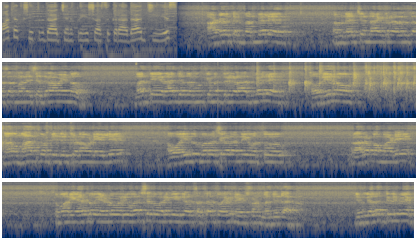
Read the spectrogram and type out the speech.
ಮತಕ್ಷೇತ್ರದ ಜನಪ್ರಿಯ ಶಾಸಕರಾದ ಜಿಎಸ್. ಆಡಳಿತಕ್ಕೆ ಬಂದಮೇಲೆ ನಮ್ಮ ನೆಚ್ಚಿನ ನಾಯಕರಾದಂಥ ಸನ್ಮಾನ್ಯ ಮತ್ತೆ ರಾಜ್ಯದ ಮುಖ್ಯಮಂತ್ರಿಗಳಾದ ಮೇಲೆ ಅವರೇನು ನಾವು ಮಾತು ಕೊಟ್ಟಿದ್ವಿ ಚುನಾವಣೆಯಲ್ಲಿ, ಅವು ಐದು ಭರವಸೆಗಳನ್ನು ಇವತ್ತು ಪ್ರಾರಂಭ ಮಾಡಿ ಸುಮಾರು ಎರಡು, ಎರಡೂವರೆ ವರ್ಷದವರೆಗೆ ಈಗ ಸತತವಾಗಿ ನಡೆಸ್ಕೊಂಡು ಬಂದಿದ್ದಾರೆ. ನಿಮಗೆಲ್ಲ ತಿಳಿಬೇಕು,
